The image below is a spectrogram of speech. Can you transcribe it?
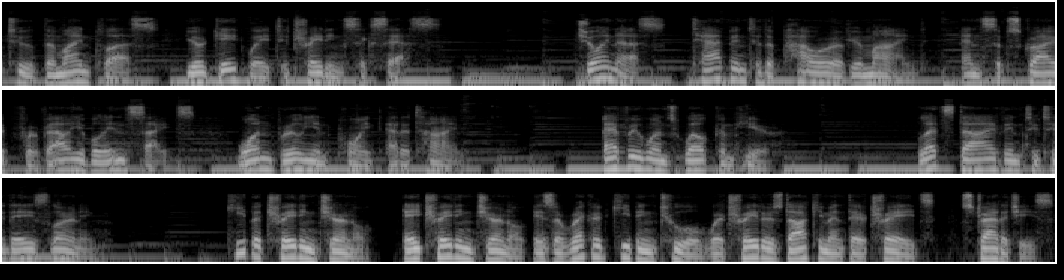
to The Mind Plus, your gateway to trading success. Join us, tap into the power of your mind, and subscribe for valuable insights, one brilliant point at a time. Everyone's welcome here. Let's dive into today's learning. Keep a trading journal. A trading journal is a record-keeping tool where traders document their trades, strategies,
